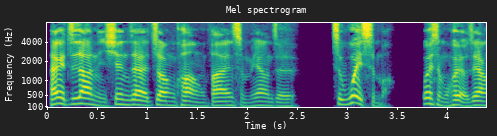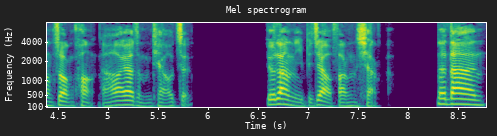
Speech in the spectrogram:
他可以知道你现在的状况发生什么样子，是为什么，为什么会有这样状况，然后要怎么调整，就让你比较有方向那当然，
